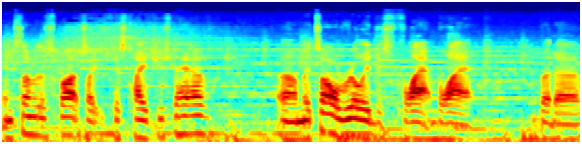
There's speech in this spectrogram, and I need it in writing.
in some of the spots like his tights used to have. Um, it's all really just flat black. But uh,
